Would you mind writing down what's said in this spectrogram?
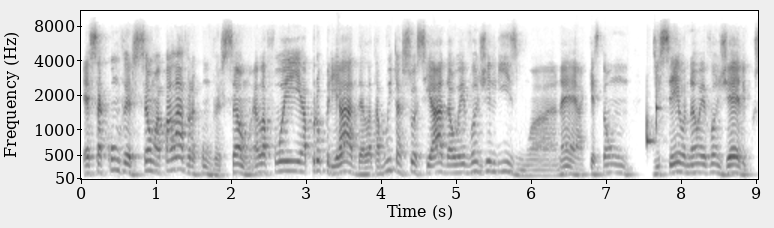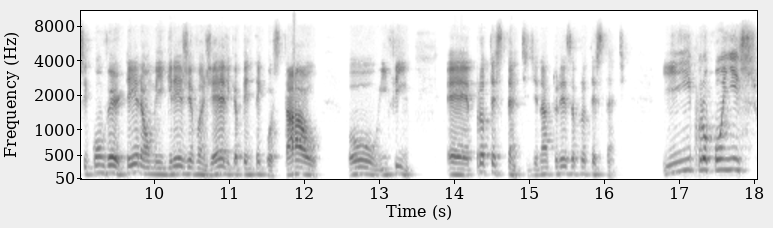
Essa conversão, a palavra conversão, ela foi apropriada, ela está muito associada ao evangelismo, a, né, a questão de ser ou não evangélico, se converter a uma igreja evangélica, pentecostal, ou, enfim, é, protestante, de natureza protestante. E propõe isso.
